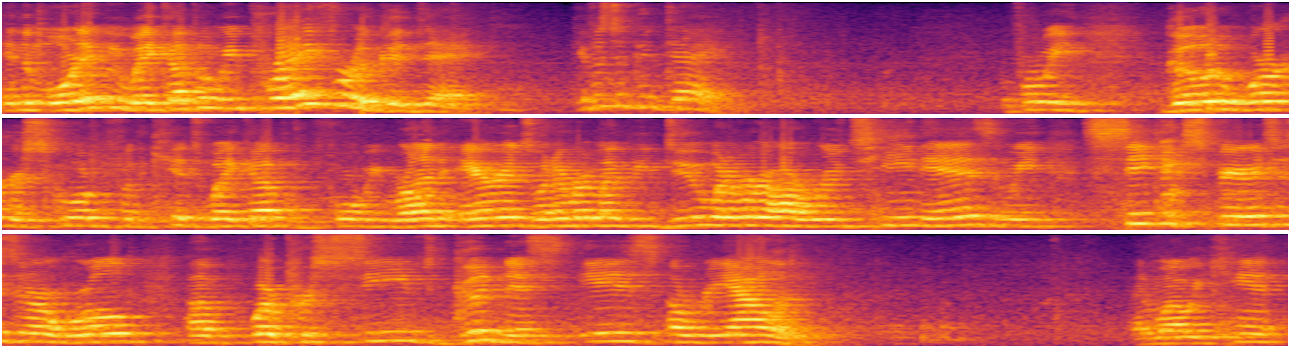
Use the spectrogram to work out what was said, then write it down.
in the morning, we wake up and we pray for a good day. Give us a good day. Before we go to work or school before the kids wake up, before we run errands, whatever it might be do, whatever our routine is, and we seek experiences in our world um, where perceived goodness is a reality. And while we can't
